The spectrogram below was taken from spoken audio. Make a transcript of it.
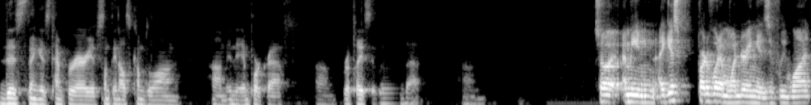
this thing is temporary. If something else comes along um, in the import graph, um, replace it with that. Um, So, I mean, I guess part of what I'm wondering is if we want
